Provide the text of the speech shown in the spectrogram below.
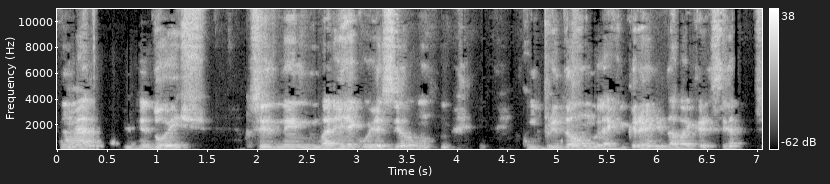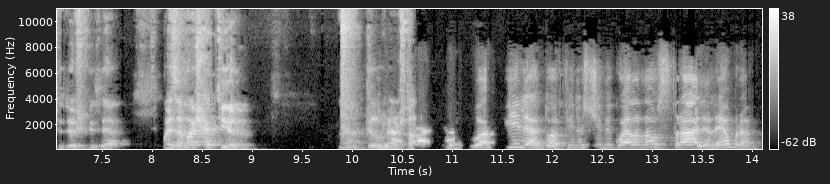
com 1,92m. Você nem vai nem reconhecer, um compridão, um moleque grande, ainda vai crescer, se Deus quiser. Mas é basqueteiro. Né? Pelo menos tá... tua filha, tua filha, estive com ela na Austrália, lembra?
